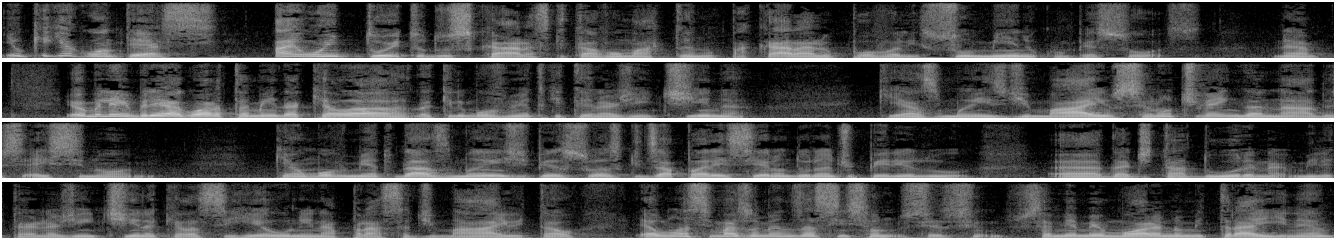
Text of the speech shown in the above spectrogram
E o que, que acontece? Aí o intuito dos caras que estavam matando pra caralho o povo ali, sumindo com pessoas, né? Eu me lembrei agora também daquela, daquele movimento que tem na Argentina, que é as Mães de Maio, se eu não tiver enganado, esse, é esse nome. Que é um movimento das mães de pessoas que desapareceram durante o período uh, da ditadura na, militar na Argentina, que elas se reúnem na Praça de Maio e tal. É um lance mais ou menos assim, se, eu, se, se a minha memória não me trair, né?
